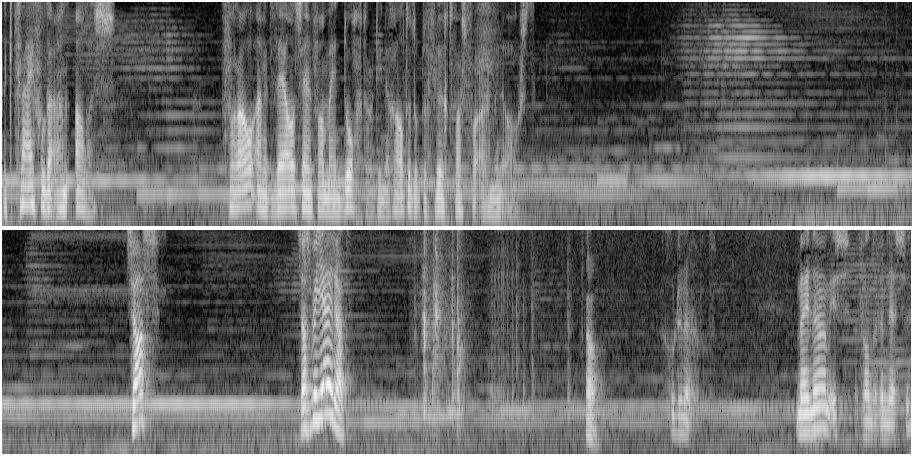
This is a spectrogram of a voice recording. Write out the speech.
Ik twijfelde aan alles. Vooral aan het welzijn van mijn dochter, die nog altijd op de vlucht was voor Armin Oost. Sas? Sas, ben jij dat? Oh, Goedenavond. Mijn naam is Van der Renesse,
